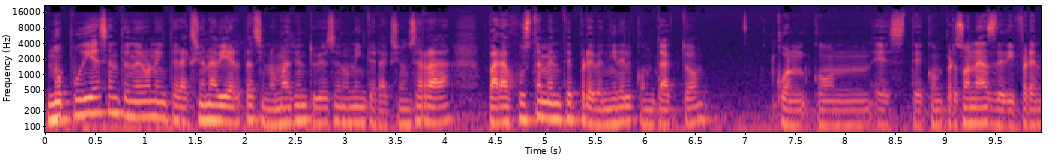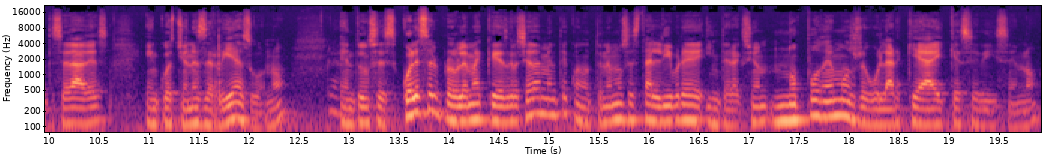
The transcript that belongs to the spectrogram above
no pudiesen tener una interacción abierta, sino más bien tuviesen una interacción cerrada para justamente prevenir el contacto con, con, este, con personas de diferentes edades en cuestiones de riesgo, ¿no? Entonces, ¿cuál es el problema? Que desgraciadamente cuando tenemos esta libre interacción no podemos regular qué hay, qué se dice, ¿no?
